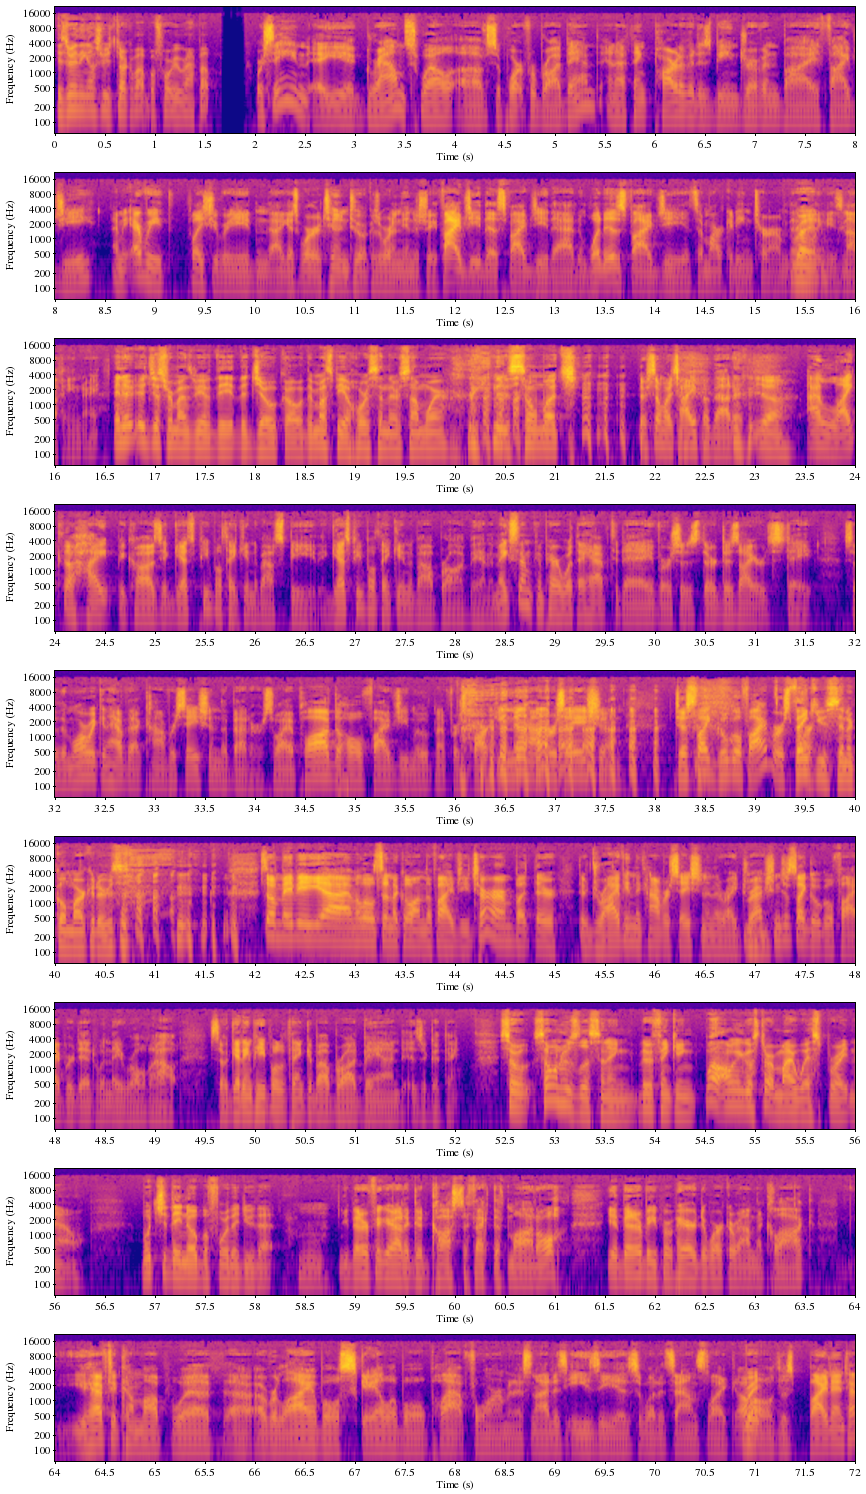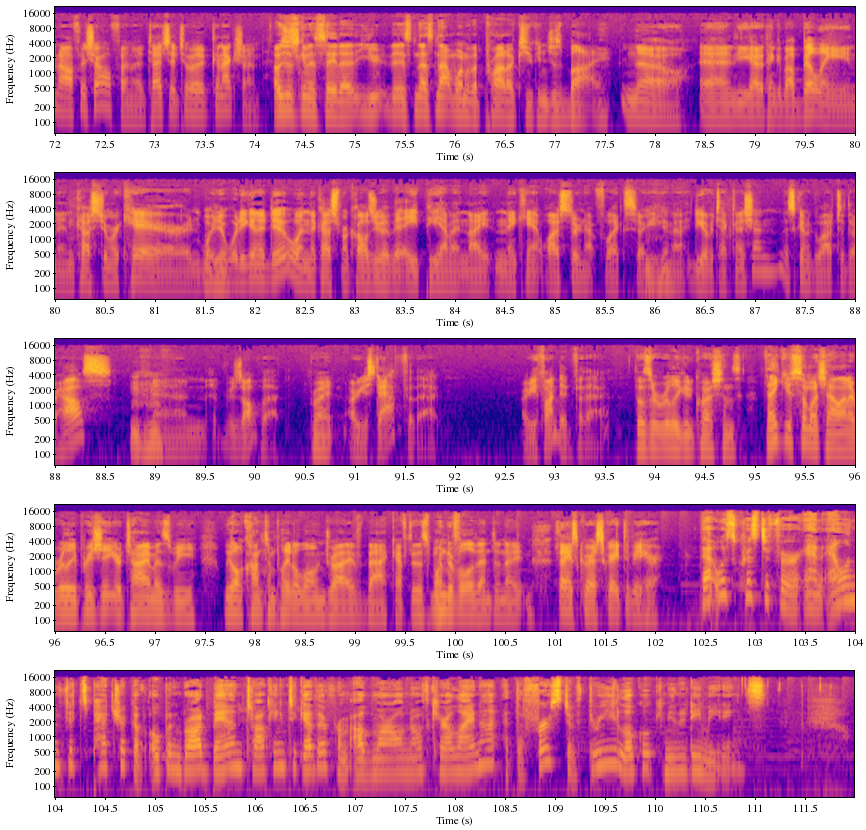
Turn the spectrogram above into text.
Is there anything else we should talk about before we wrap up? We're seeing a, a, groundswell of support for broadband, and I think part of it is being driven by 5G. I mean, every place you read, and I guess we're attuned to it because we're in the industry. 5G this, 5G that, and what is 5G? It's a marketing term that right. really means nothing, right? And it, it, just reminds me of the the joke. Oh, there must be a horse in there somewhere. There's so much. There's so much hype about it. yeah, I like the hype because it gets people thinking about speed. It gets people thinking about broadband. It makes them compare what they have today versus their desired state. So the more we can have that conversation, the better. So I applaud the whole 5G movement for sparking the conversation, just like Google Fiber Thank you, cynical marketers. so maybe yeah, I'm a little cynical on the 5G term, but they're they're driving the conversation in the right mm-hmm. direction, mm-hmm. just like Google Fiber did when they rolled out. So getting people to think about broadband is a good thing. So someone who's listening, they're thinking, well, I'm going to go start my WISP right now. What should they know before they do that? Mm. You better figure out a good cost effective model. You better be prepared to work around the clock you have to come up with a, a, reliable, scalable platform, and it's not as easy as what it sounds like. Oh, right. just buy an antenna off the shelf and attach it to a connection. I was just going to say that you, this, that's not one of the products you can just buy. No, and you got to think about billing and customer care, and what, mm-hmm. what are you going to do when the customer calls you at 8 p.m. at night and they can't watch their Netflix? Are mm-hmm. you going to? Do you have a technician that's going to go out to their house mm-hmm. and resolve that? Right. Are you staffed for that? Are you funded for that? Those are really good questions. Thank you so much, Alan. I really appreciate your time as we, we all contemplate a long drive back after this wonderful event tonight. Thanks, Chris. Great to be here. That was Christopher and Alan Fitzpatrick of Open Broadband talking together from Albemarle, North Carolina at the first of three local community meetings.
